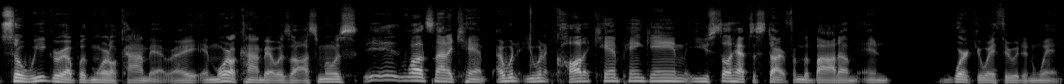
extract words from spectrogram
so we grew up with Mortal Kombat, right? And Mortal Kombat was awesome. It was it, eh, well, it's not a camp. I wouldn't you wouldn't call it a campaign game. You still have to start from the bottom and work your way through it and win.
